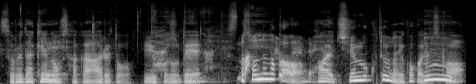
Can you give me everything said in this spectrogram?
それだけの差があるということで、だいぶなんですねまあ、そんな中、はい、注目というのはいかがですか、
